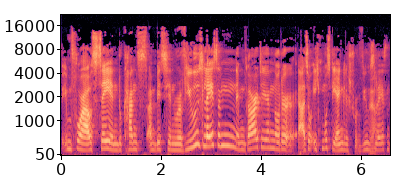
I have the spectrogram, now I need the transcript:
im Voraus sehen. Du kannst ein bisschen Reviews lesen im Guardian oder, also ich muss die Englisch-Reviews Ja. lesen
